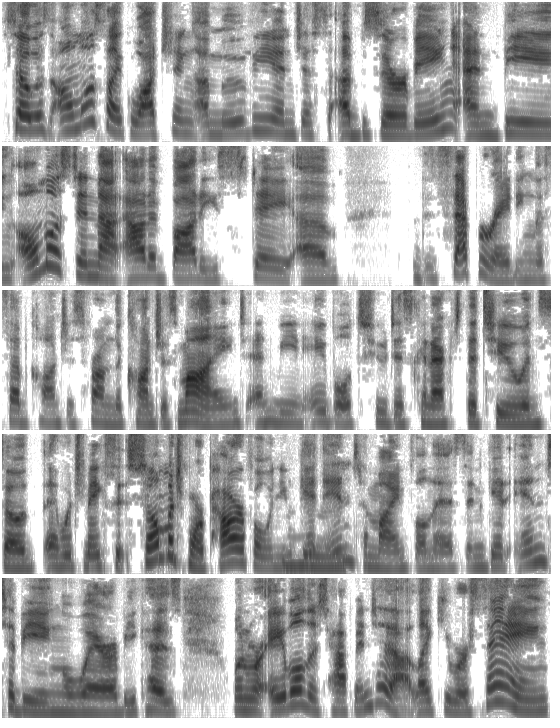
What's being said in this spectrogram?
So it was almost like watching a movie and just observing and being almost in that out of body state of separating the subconscious from the conscious mind and being able to disconnect the two and so which makes it so much more powerful when you mm-hmm. get into mindfulness and get into being aware because when we're able to tap into that like you were saying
